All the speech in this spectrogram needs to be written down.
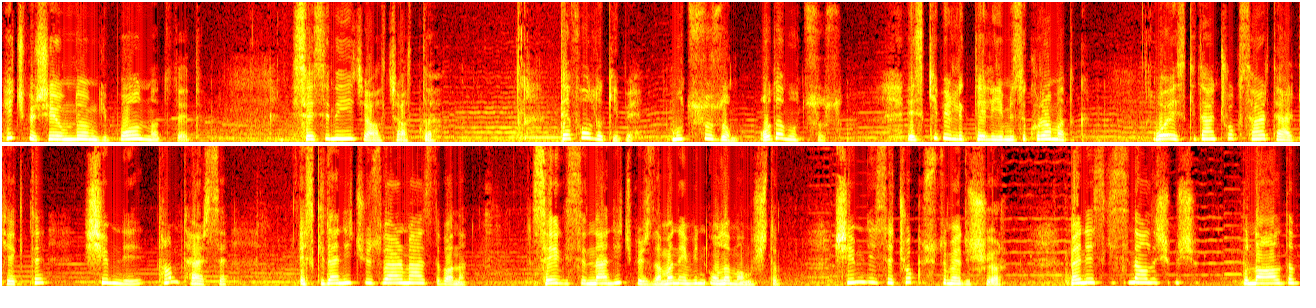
Hiçbir şey umduğum gibi olmadı dedi. Sesini iyice alçalttı. Defolu gibi. Mutsuzum. O da mutsuz. Eski birlikteliğimizi kuramadık. O eskiden çok sert erkekti. Şimdi tam tersi. Eskiden hiç yüz vermezdi bana. Sevgisinden hiçbir zaman evin olamamıştım. Şimdi ise çok üstüme düşüyor. Ben eskisine alışmışım. Bunu aldım.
